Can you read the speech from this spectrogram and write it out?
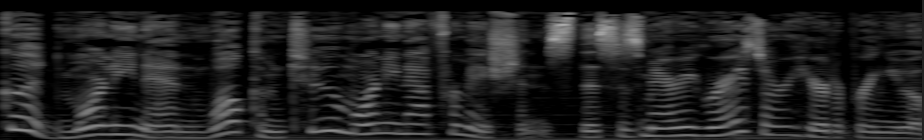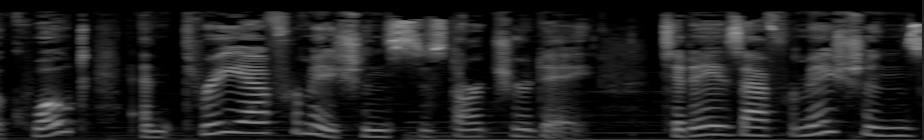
Good morning and welcome to Morning Affirmations. This is Mary Graser here to bring you a quote and three affirmations to start your day. Today's affirmations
